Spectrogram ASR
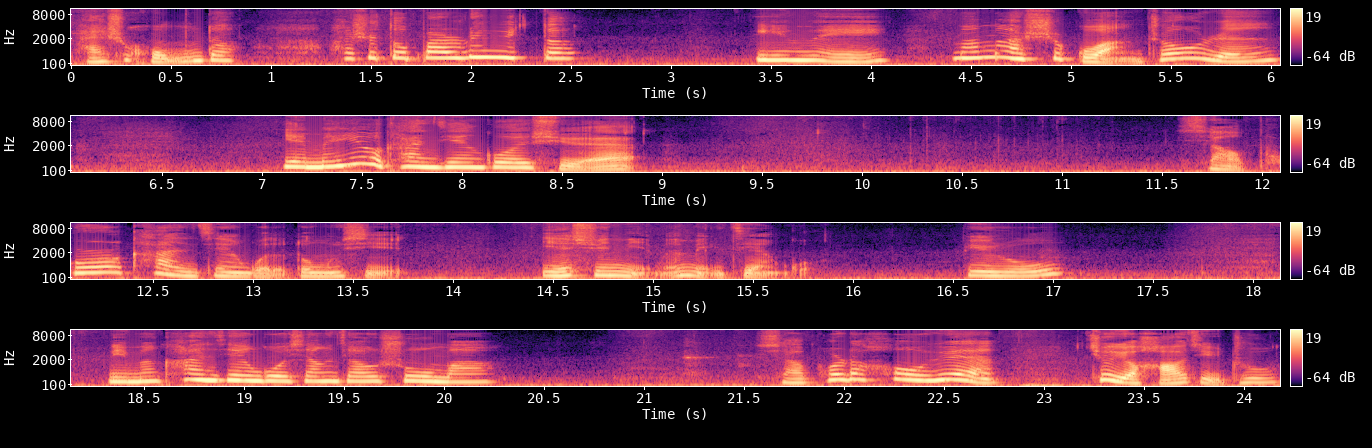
还是红的，还是豆瓣绿的。因为妈妈是广州人，也没有看见过雪。小坡看见过的东西，也许你们没见过。比如，你们看见过香蕉树吗？小坡的后院就有好几株，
